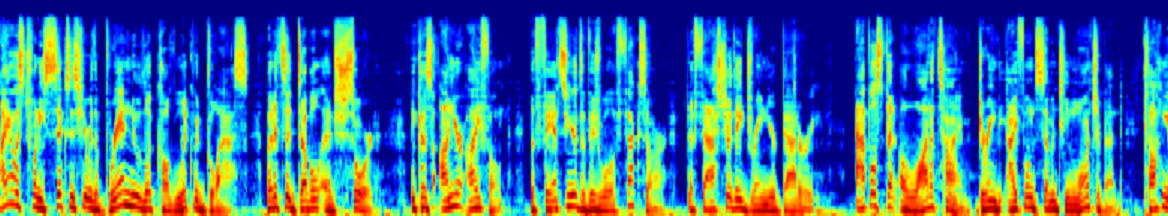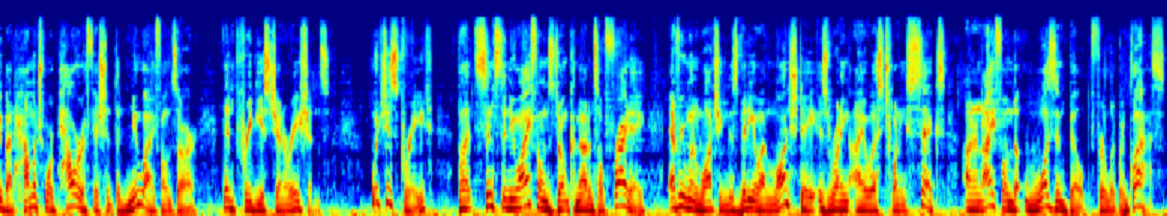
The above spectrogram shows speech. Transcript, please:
iOS 26 is here with a brand new look called Liquid Glass, but it's a double-edged sword. Because on your iPhone, the fancier the visual effects are, the faster they drain your battery. Apple spent a lot of time during the iPhone 17 launch event talking about how much more power efficient the new iPhones are than previous generations, which is great, but since the new iPhones don't come out until Friday, everyone watching this video on launch day is running iOS 26 on an iPhone that wasn't built for liquid glass.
